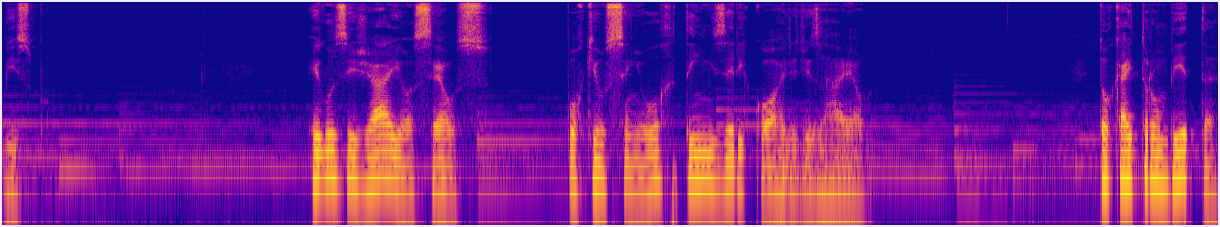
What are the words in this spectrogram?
Bispo. Regozijai, ó céus, porque o Senhor tem misericórdia de Israel. Tocai trombeta,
